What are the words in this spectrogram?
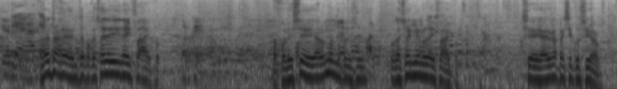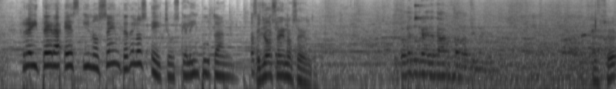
¿Quién? Esta gente, porque soy de Day Five. ¿Por qué? La policía, el mismo policía. Porque soy miembro de Day Five. Sí, hay una persecución. Reitera es inocente de los hechos que le imputan. Y yo soy inocente. ¿Por qué tú crees que te están acusando a ti, Mayor? No sé.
